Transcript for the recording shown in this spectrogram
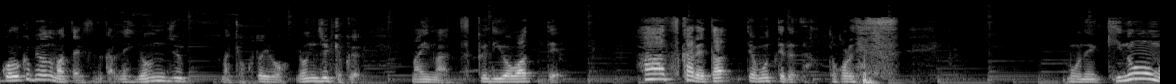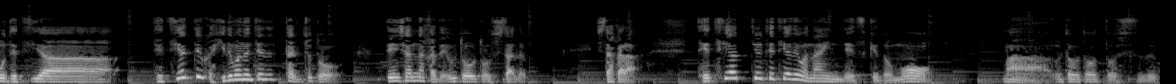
5、6秒のもあったりするからね、40、まあ曲と言おう、40曲。まあ今、作り終わって、はぁ、疲れたって思ってるところです。もうね、昨日も徹夜、徹夜っていうか昼間寝てたり、ちょっと電車の中でうとうとした、したから、徹夜っていう徹夜ではないんですけども、まあ、うとうとうとする。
